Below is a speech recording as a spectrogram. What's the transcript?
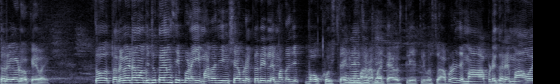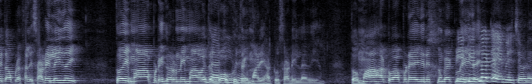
તરવેડો કહેવાય. તો તરવેડામાં બીજું કાંઈ નથી પણ એ માતાજી વિશે આપણે કરી એટલે માતાજી બહુ ખુશ થાય કે મારા માટે એટલી એટલી વસ્તુ આપણે છે માં આપણે ઘરે માં હોય તો આપણે ખાલી સાડી લઈ જાય. તો એ માં આપણી ઘરની માં હોય તો બહુ ખુશ થાય મારી હાટું સાડી લાવી એમ. તો માં હાટું આપણે એવી રીતનું કાંઈક લઈ જાય. ટાઈમે ચડે?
